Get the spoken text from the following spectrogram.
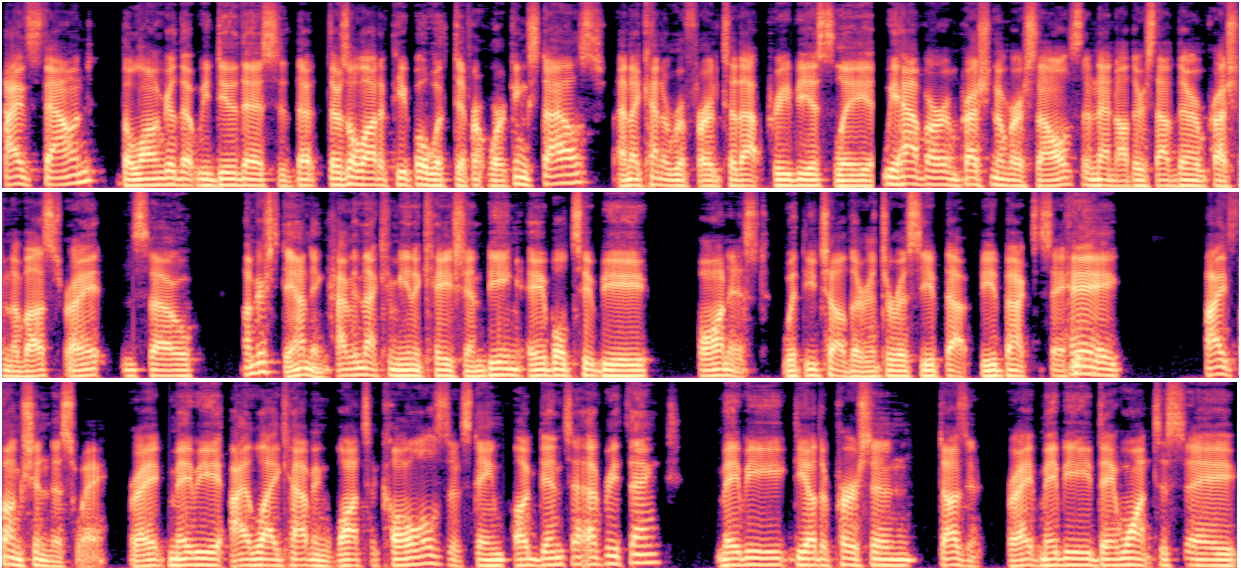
I've found the longer that we do this that there's a lot of people with different working styles. And I kind of referred to that previously. We have our impression of ourselves and then others have their impression of us, right? And so understanding, having that communication, being able to be honest with each other and to receive that feedback to say, Hey, I function this way, right? Maybe I like having lots of calls and staying plugged into everything. Maybe the other person doesn't right? Maybe they want to say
